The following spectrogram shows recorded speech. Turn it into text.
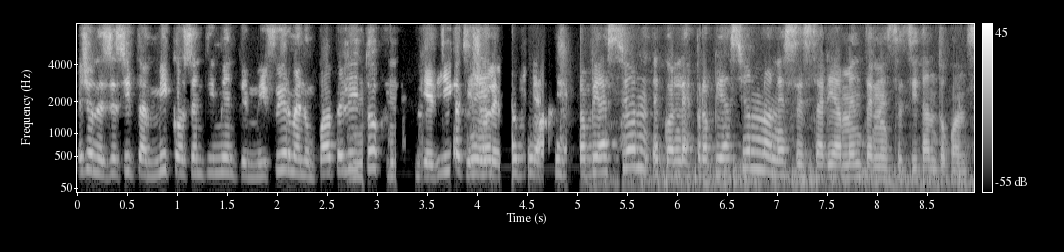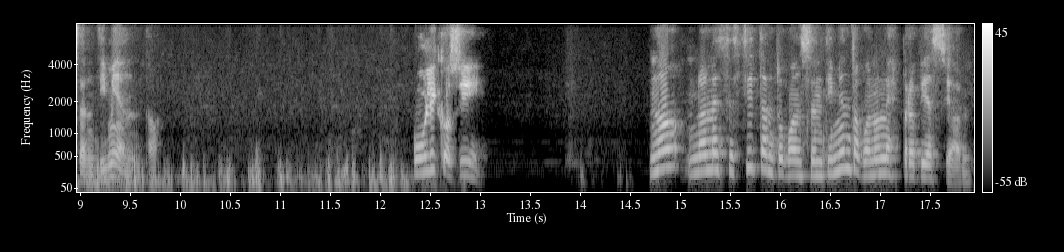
Ellos necesitan mi consentimiento y mi firma en un papelito que diga que yo le... Expropiación, con la expropiación no necesariamente necesitan tu consentimiento. Público sí. No, no necesitan tu consentimiento con una expropiación.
